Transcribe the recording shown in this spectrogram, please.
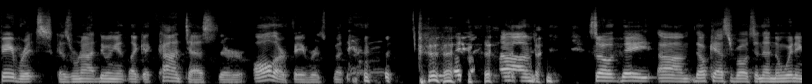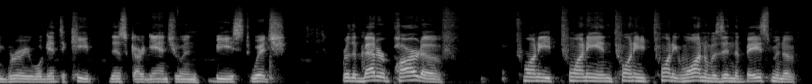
favorites because we're not doing it like a contest. They're all our favorites, but um, so they um, they'll cast their votes, and then the winning brewery will get to keep this gargantuan beast, which for the better part of 2020 and 2021 was in the basement of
